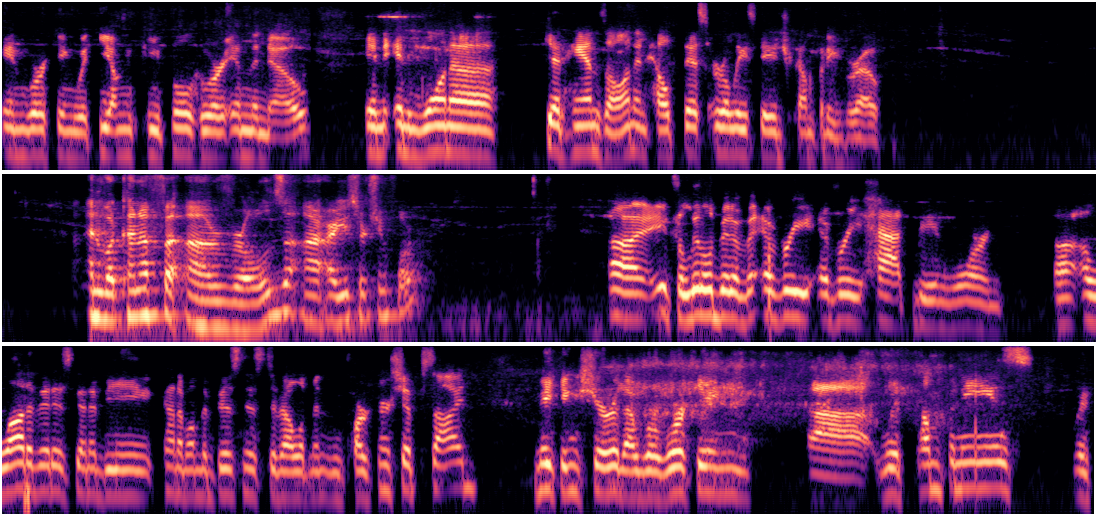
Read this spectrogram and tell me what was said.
in working with young people who are in the know and, and want to get hands-on and help this early stage company grow. And what kind of uh, roles are, are you searching for? uh, it's a little bit of every every hat being worn. Uh, a lot of it is going to be kind of on the business development and partnership side, making sure that we're working uh, with companies, with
